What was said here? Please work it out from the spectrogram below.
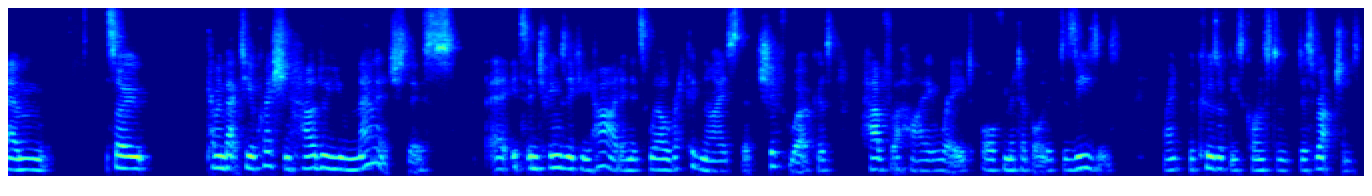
Um, so coming back to your question how do you manage this? Uh, it's intrinsically hard and it's well recognized that shift workers have a high rate of metabolic diseases right? Because of these constant disruptions.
